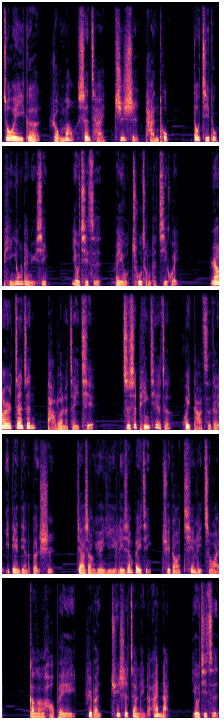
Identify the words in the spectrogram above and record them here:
作为一个容貌、身材、知识、谈吐都极度平庸的女性，游纪子没有出众的机会。然而战争打乱了这一切。只是凭借着会打字的一点点的本事，加上愿意离乡背井去到千里之外，刚刚好被日本军事占领的安南，游纪子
